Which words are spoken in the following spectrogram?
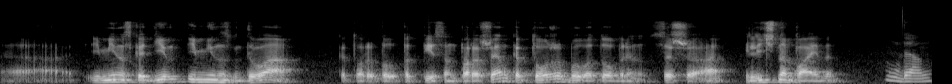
э, и Минск-1, и Минск-2, который был подписан Порошенко, тоже был одобрен США и лично Байден. Да,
